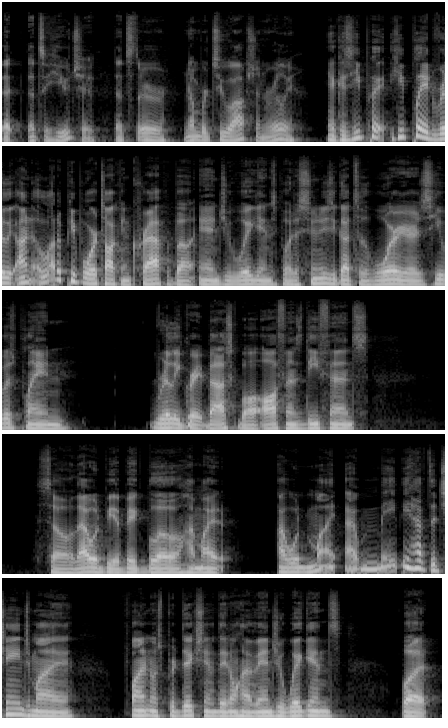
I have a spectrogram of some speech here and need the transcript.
That that's a huge hit. That's their number two option, really. Yeah, because he play, he played really. A lot of people were talking crap about Andrew Wiggins, but as soon as he got to the Warriors, he was playing really great basketball, offense, defense. So that would be a big blow. I might, I would might, I maybe have to change my finals prediction if they don't have Andrew Wiggins, but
